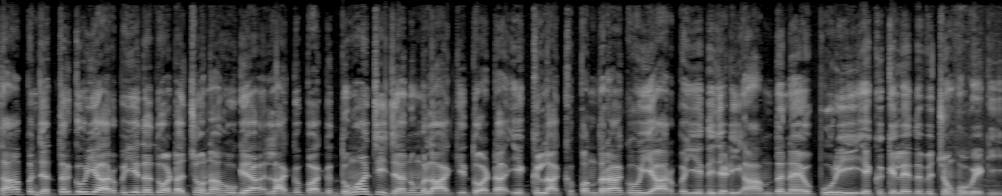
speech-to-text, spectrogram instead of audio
ਤਾਂ 75000 ਰੁਪਏ ਦਾ ਤੁਹਾਡਾ ਝੋਨਾ ਹੋ ਗਿਆ, ਲਗਭਗ ਦੋਵਾਂ ਚੀਜ਼ਾਂ ਨੂੰ ਮਿਲਾ ਕੇ ਤੁਹਾਡਾ 1 ਲੱਖ 15000 ਰੁਪਏ ਦੀ ਜਿਹੜੀ ਆਮਦਨ ਹੈ, ਉਹ ਪੂਰੀ ਇੱਕ ਕਿੱਲੇ ਦੇ ਵਿੱਚੋਂ ਹੋਵੇਗੀ।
